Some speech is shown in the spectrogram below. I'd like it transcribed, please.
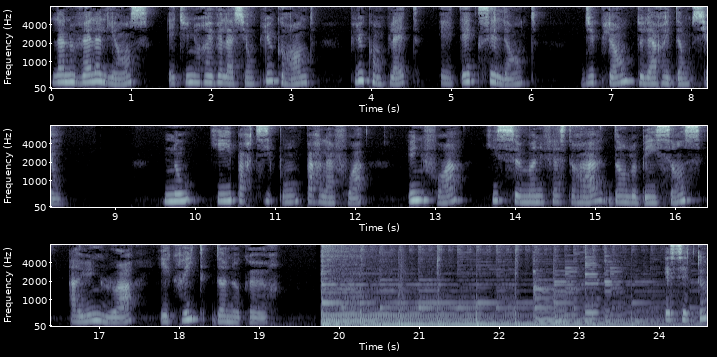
La Nouvelle Alliance est une révélation plus grande, plus complète et excellente du plan de la rédemption. Nous qui y participons par la foi, une foi qui se manifestera dans l'obéissance à une loi écrite dans nos cœurs. Et c'est tout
